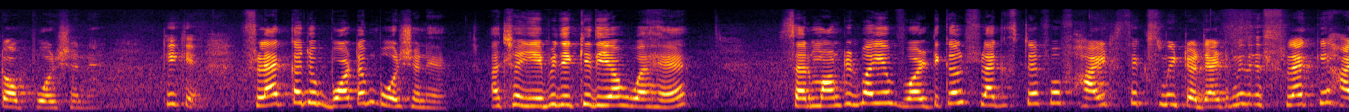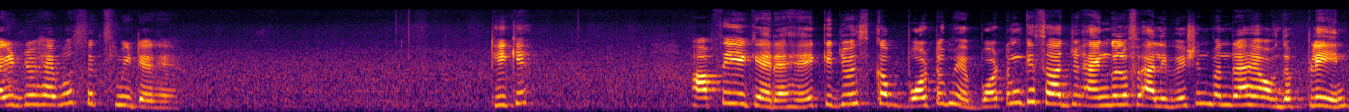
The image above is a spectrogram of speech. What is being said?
टॉप पोर्शन है। ठीक है? फ्लैग का जो बॉटम पोर्शन है अच्छा ये भी देखिए दिया हुआ है। Surmounted by a vertical flag step of height six metre that means इस फ्लैग की हाइट जो है वो सिक्स मीटर है। ठीक है? आपसे ये कह रहा है कि जो इसका बॉटम है बॉटम के साथ जो एंगल ऑफ़ एलिवेशन बन रहा है ऑफ़ द प्लेन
